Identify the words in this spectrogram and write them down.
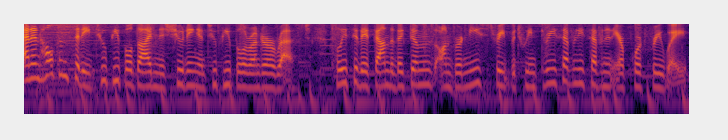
And in Haltom City, two people died in a shooting and two people are under arrest. Police say they found the victims on Bernice Street between 377 and Airport Freeway.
